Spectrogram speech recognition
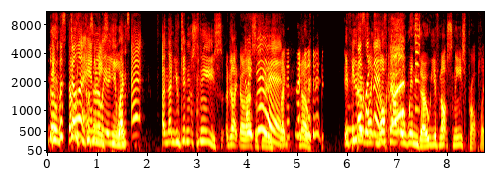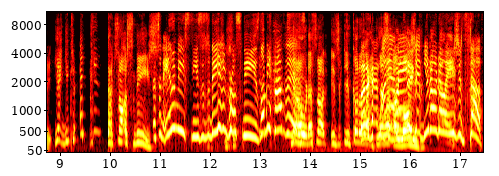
No, It was that still was an because anime earlier you went, eh, and then you didn't sneeze. And you're like, no, I that's a sneeze. Like, no. If you don't like like knock out a window, you've not sneezed properly. Yeah, you. T- that's not a sneeze. It's an anime sneeze. It's an Asian girl sneeze. Let me have this. no, that's not. It's, you've got to Let her like have blow out one a I'm long. Asian. You don't know Asian stuff.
